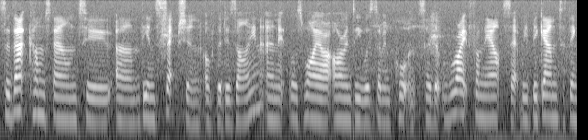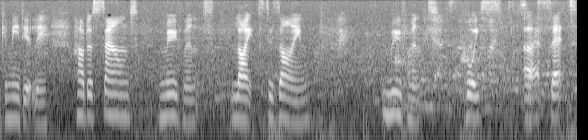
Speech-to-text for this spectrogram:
So that comes down to um, the inception of the design, and it was why our R&D was so important. So that right from the outset, we began to think immediately: how does sound, movement, lights design, movement, voice, uh, set,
